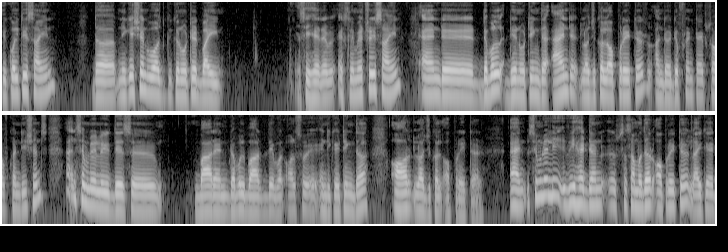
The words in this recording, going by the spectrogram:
equality sign. The negation was denoted by see here exclamatory sign and uh, double denoting the AND logical operator under different types of conditions and similarly this uh, bar and double bar they were also indicating the OR logical operator. And similarly we had done uh, some other operator like a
